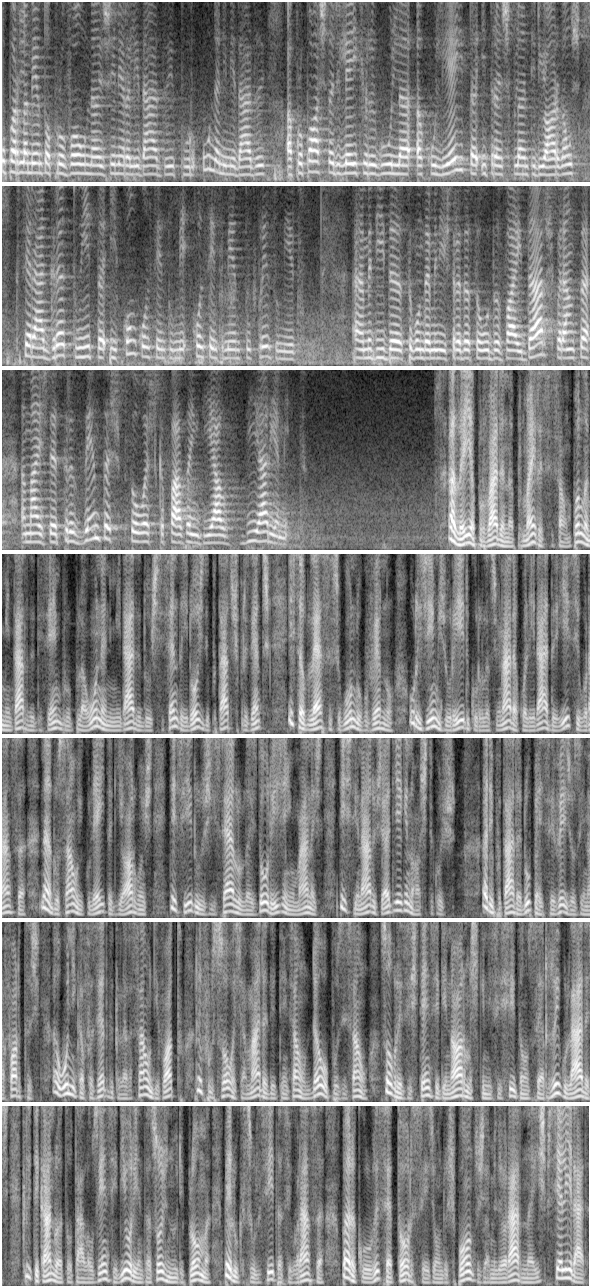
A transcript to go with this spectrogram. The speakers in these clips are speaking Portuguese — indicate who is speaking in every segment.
Speaker 1: O Parlamento aprovou na generalidade por unanimidade a proposta de lei que regula a colheita e transplante de órgãos, que será gratuita e com consentimento presumido.
Speaker 2: A medida, segundo a Ministra da Saúde, vai dar esperança a mais de 300 pessoas que fazem diálise diariamente.
Speaker 3: A lei aprovada na primeira sessão parlamentar de dezembro pela unanimidade dos 62 deputados presentes estabelece, segundo o governo, o regime jurídico relacionado à qualidade e segurança na adoção e colheita de órgãos, tecidos e células de origem humanas destinados a diagnósticos. A deputada do PSV, Josina Fortes, a única a fazer declaração de voto, reforçou a chamada de atenção da oposição sobre a existência de normas que necessitam ser reguladas, criticando a total ausência de orientações no diploma, pelo que solicita segurança para que o receptor seja um dos pontos a melhorar na especialidade.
